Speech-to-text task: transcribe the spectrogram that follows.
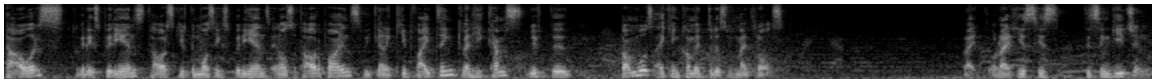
towers to get experience. Towers give the most experience and also power points. We're gonna keep fighting. When he comes with the combos, I can commit to this with my trolls. Right, alright, he's he's disengaging.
